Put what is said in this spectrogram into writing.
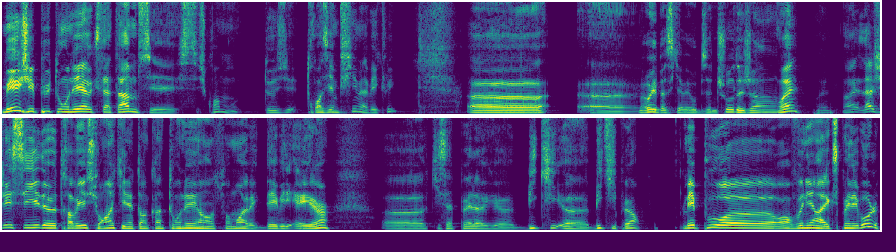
Mais j'ai pu tourner avec Statham, c'est, c'est, je crois, mon deuxième, troisième film avec lui. Euh, euh, Bah oui, parce qu'il y avait Hobbs Show déjà. Ouais. Ouais. Ouais, Là, j'ai essayé de travailler sur un qui est en train de tourner en ce moment avec David Ayer, euh, qui s'appelle euh, euh, Beekeeper. Mais pour euh, en revenir à Expendable,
